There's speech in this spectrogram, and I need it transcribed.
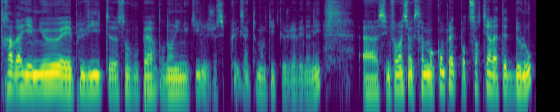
travailler mieux et plus vite euh, sans vous perdre dans l'inutile. Je sais plus exactement le titre que je lui avais donné. Euh, c'est une formation extrêmement complète pour te sortir la tête de l'eau,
